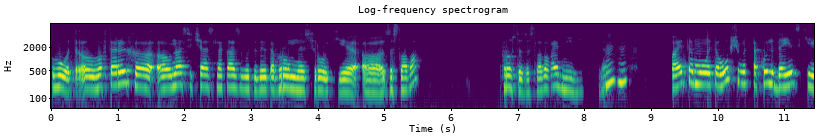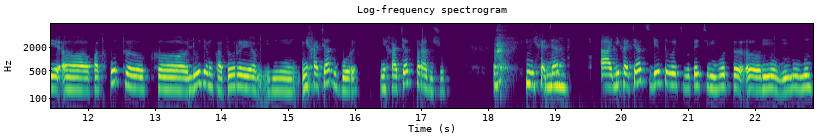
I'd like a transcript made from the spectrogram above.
Вот. Во-вторых, э, у нас сейчас наказывают и дают огромные сроки э, за слова, просто за слова и мнение. Да? Угу. Поэтому это, в общем, это такой людоедский э, подход к людям, которые не хотят в горы, не хотят параджу, не хотят а не хотят следовать вот этим вот, э, ну, ну, ну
